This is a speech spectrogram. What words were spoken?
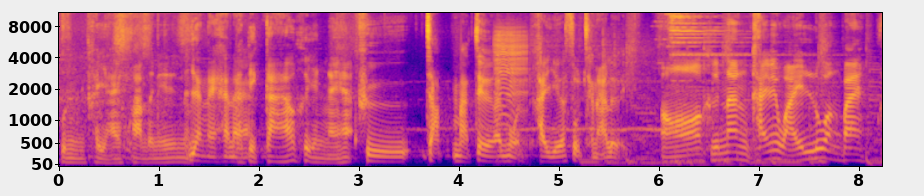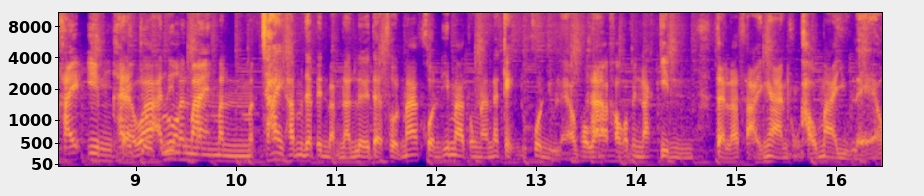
คุณขยายความตรงนี้นิดนึงยังไงฮะนะ กติกาก็คือยังไงฮะ คือจับมาเจอกันหมดใครเยอะสุดชนะเลย อ๋อ คือนั่งใครไม่ไหวล่วงไป ใครอิ่มใครแต่ว่าอันจุกนี้ล่วงมันไป มันมันมันใช่ครับมันจะเป็นแบบนั้นเลย แต่ส่วนมากคนที่มาตรงนั้นน่ะเก่งทุกคนอยู่แล้ว เพราะว่าครับเขาก็เป็นนักกินแต่ละสายงานของเขามาอยู่แล้ว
